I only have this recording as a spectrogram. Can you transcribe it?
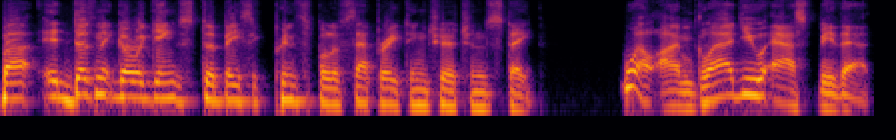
But it doesn't it go against the basic principle of separating church and state? Well, I'm glad you asked me that.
